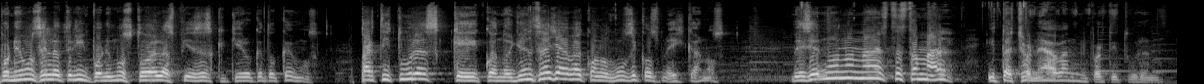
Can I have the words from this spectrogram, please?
ponemos en la tril y ponemos todas las piezas que quiero que toquemos. Partituras que cuando yo ensayaba con los músicos mexicanos, me decían, no, no, no, esto está mal. Y tachoneaban mi partitura, ¿no?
